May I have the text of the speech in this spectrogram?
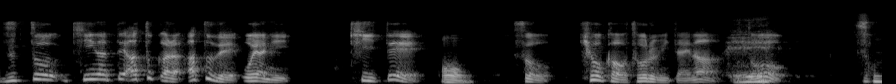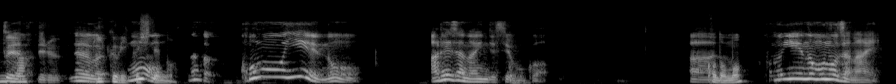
ずっと気になって、後から、後で親に聞いて、おう。そう、許可を取るみたいなことをずっとやなってる。だからビクビクしてんの？なんか、この家の、あれじゃないんですよ、僕は。あ子供？この家のものじゃない。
